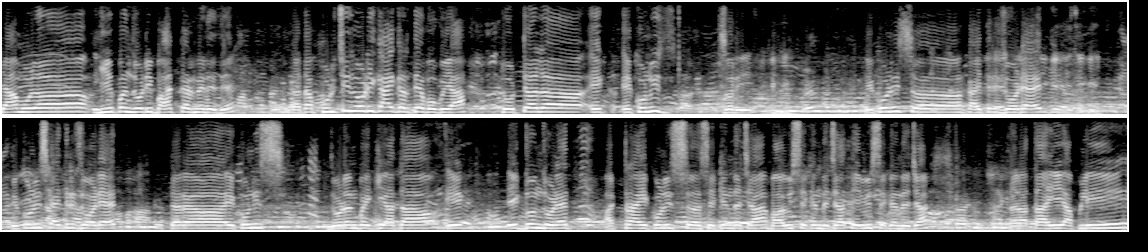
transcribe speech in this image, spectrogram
त्यामुळं ही पण जोडी बाद करण्यात येते. आता पुढची जोडी काय करते बघूया. टोटल एक एकोणीस सॉरी एकोणीस काहीतरी जोड्या आहेत. एकोणीस काहीतरी जोड्या आहेत. तर एकोणीस जोड्यांपैकी आता एक एक दोन जोड्या आहेत. अठरा एकोणीस सेकंदाच्या बावीस सेकंदाच्या तेवीस सेकंदाच्या. तर आता ही आपली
